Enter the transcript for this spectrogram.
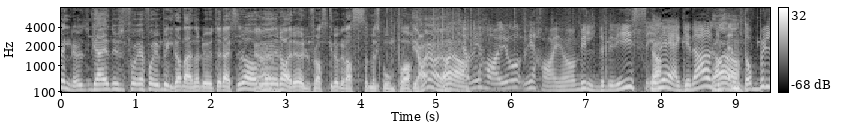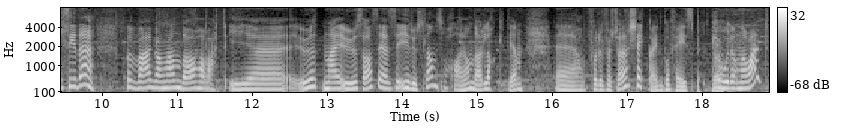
veldig, Geir, du får, jeg får jo bilder av deg når du er ute og reiser, av Ja. rare ølflasker og glass med skum på. Ja, ja, ja. Ja, vi har jo, vi har jo bildebevis i Ja. VG i dag. Ja, ja. En dobbeltside. For hver gang han da har vært i eh, nei, USA, i Russland, så har han da lagt igjen eh, For det første har han sjekka inn på Facebook Ja. hvor han har vært.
